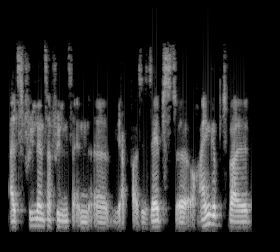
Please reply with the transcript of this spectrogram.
als Freelancer, Freelancerin äh, ja quasi selbst äh, auch eingibt, weil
